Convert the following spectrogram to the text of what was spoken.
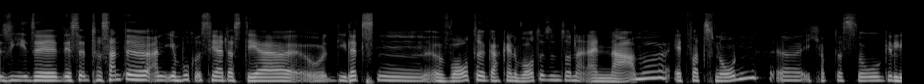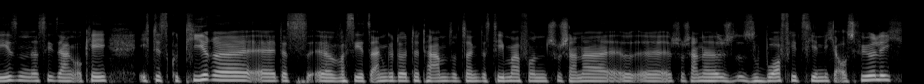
Sie, das Interessante an Ihrem Buch ist ja, dass der, die letzten äh, Worte gar keine Worte sind, sondern ein Name, Edward Snowden. Äh, ich habe das so gelesen, dass Sie sagen, okay, ich diskutiere äh, das, äh, was Sie jetzt angedeutet haben, sozusagen das Thema von Shoshana, äh, Shoshana Zuboff hier nicht ausführlich.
